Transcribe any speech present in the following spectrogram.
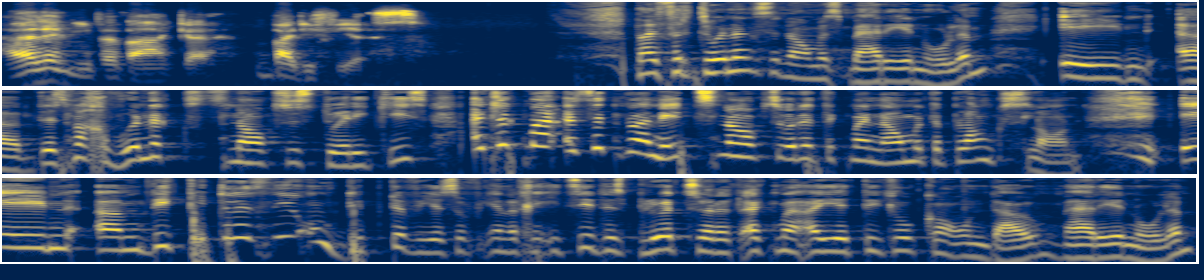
hulle nuwe werke by die fees. My vertoning se naam is Marion Holm en uh dis maar gewoonlik snaakse storieetjies. Eintlik maar is dit maar net snaaks sodat ek my naam met 'n plank slaan. En um die titel is nie om diep te wees of enige ietsie, dis bloot sodat ek my eie titel kan onthou, Marion Holm.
